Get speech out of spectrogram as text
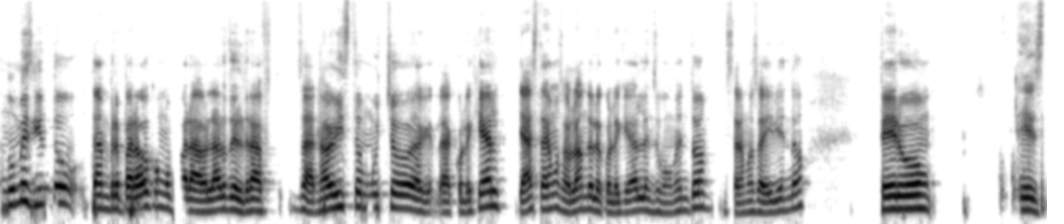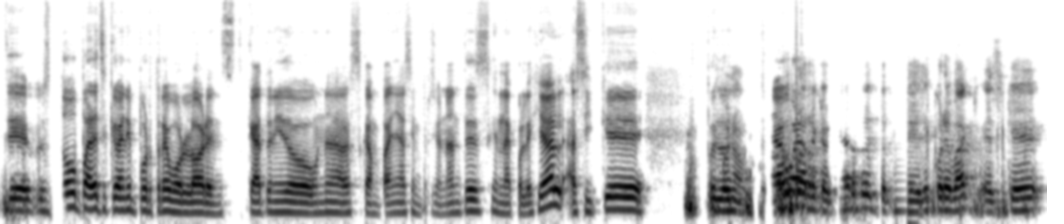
no, me siento tan preparado como para hablar del draft. O sea, no he visto mucho la, colegial. Ya estaremos hablando de la colegial en su momento. Estaremos ahí viendo. Pero este, pues, todo parece que van a ir por Trevor Lawrence, que ha tenido unas campañas impresionantes en la colegial. Así que, pues bueno, algo para recalcar de, ese coreback es que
